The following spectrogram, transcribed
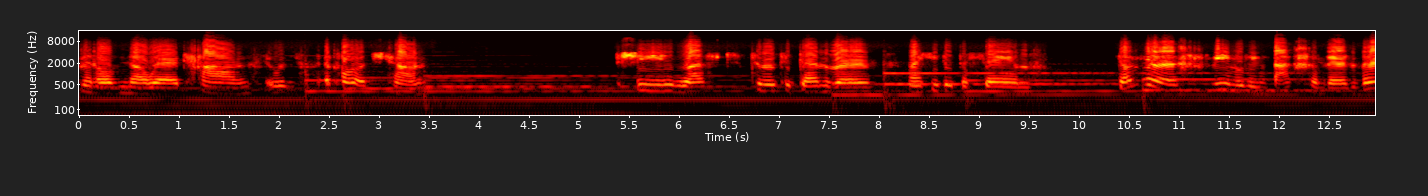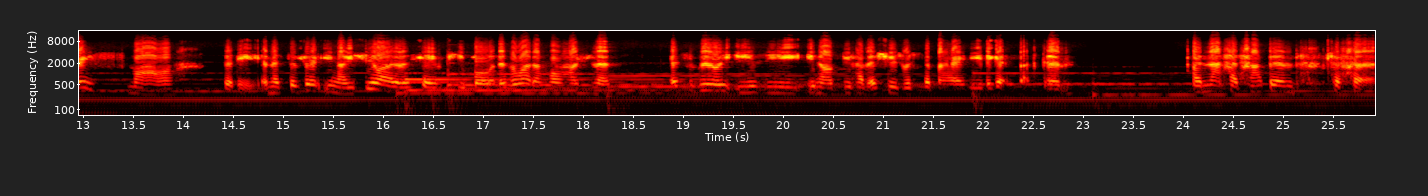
middle of nowhere town. It was a college town. She left to move to Denver. Mikey did the same. Denver, me moving back from there, is a very small city, and it's a very, you know, you see a lot of the same people, there's a lot of homelessness. It's really easy, you know, if you have issues with sobriety, to get sucked in. And that had happened to her.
